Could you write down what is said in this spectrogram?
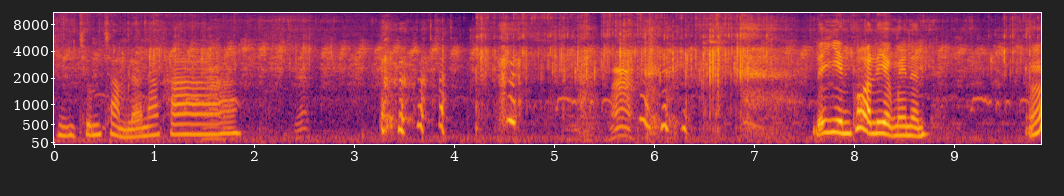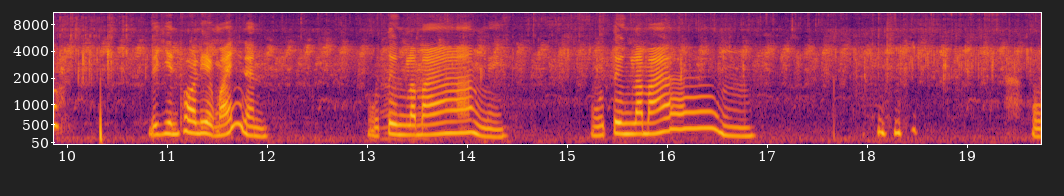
เย็นชุ่มฉ่ำแล้วนะคะมาได้ยินพ่อเรียกไหมนั่นเอ้อได้ยินพ่อเรียกไหมนั่น หูตึงละมั้งนี่ หูตึงละมั้ง หู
